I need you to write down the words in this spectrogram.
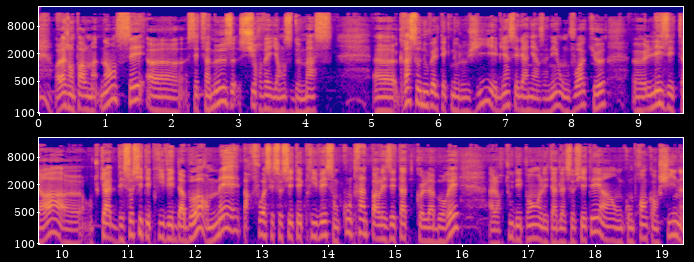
voilà, j'en parle maintenant, c'est euh, cette fameuse surveillance de masse. Euh, grâce aux nouvelles technologies, eh bien, ces dernières années, on voit que euh, les États, euh, en tout cas des sociétés privées d'abord, mais parfois ces sociétés privées sont contraintes par les États de collaborer. Alors tout dépend l'état de la société. Hein. On comprend qu'en Chine,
